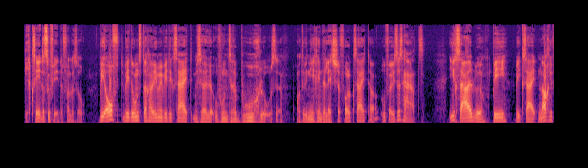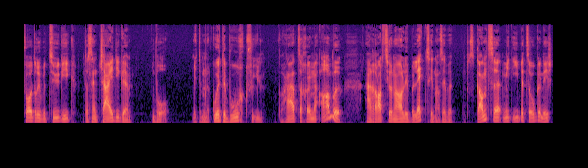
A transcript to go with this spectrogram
ich sehe das auf jeden Fall so. Wie oft wird uns doch auch immer wieder gesagt, wir sollen auf unseren Bauch hören. Oder wie ich in der letzten Folge gesagt habe, auf unser Herz. Ich selber bin, wie gesagt, nach wie vor der Überzeugung, dass Entscheidungen, die mit einem guten Bauchgefühl von Herzen kommen, aber auch rational überlegt sind, also eben das Ganze mit einbezogen ist,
